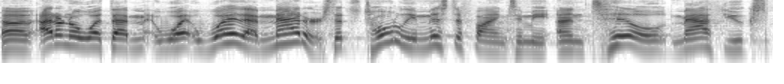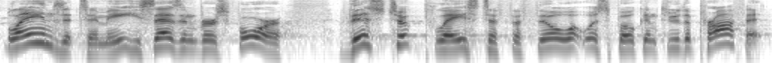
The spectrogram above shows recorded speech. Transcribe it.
Uh, I don't know what that what, why that matters. That's totally mystifying to me until Matthew explains it to me. He says in verse four, "This took place to fulfill what was spoken through the prophet."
